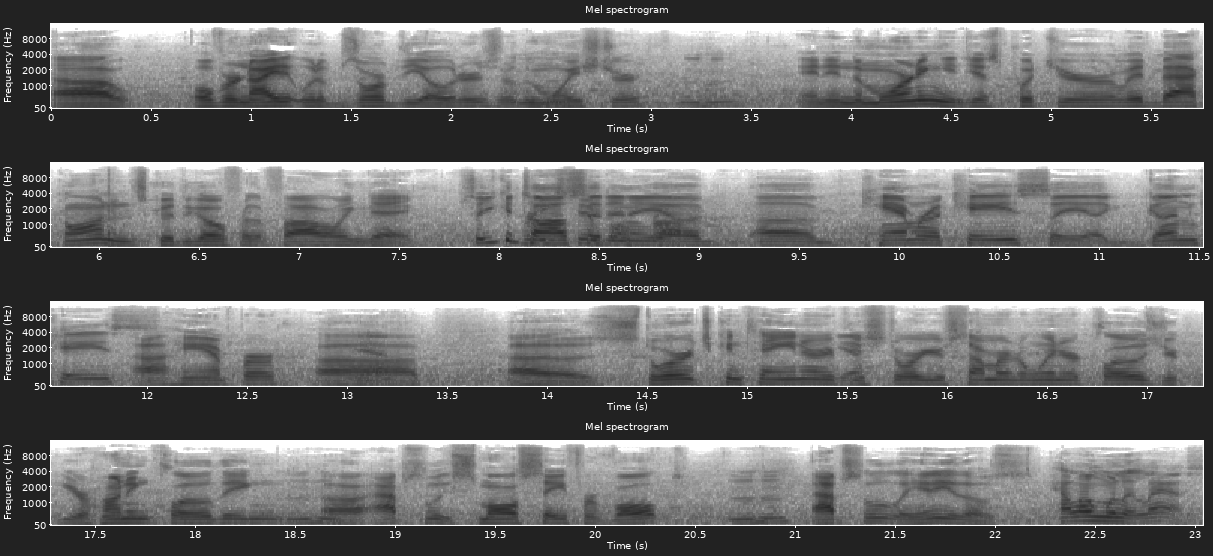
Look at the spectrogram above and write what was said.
Uh, overnight, it would absorb the odors or the moisture. And in the morning, you just put your lid back on, and it's good to go for the following day. So you could Pretty toss it in a, uh, uh, camera case, a, a gun case. a hamper, Yeah. uh, a storage container if Yep. you store your summer to winter clothes, your, your hunting clothing, Mm-hmm. uh, absolutely small, safer vault. Absolutely, any of those. How long will it last?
